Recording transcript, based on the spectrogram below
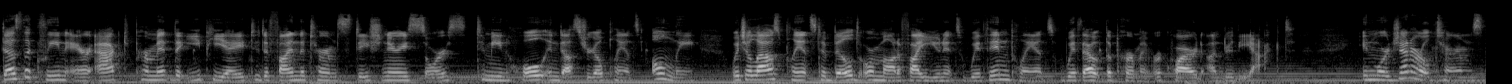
Does the Clean Air Act permit the EPA to define the term stationary source to mean whole industrial plants only, which allows plants to build or modify units within plants without the permit required under the Act? In more general terms,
